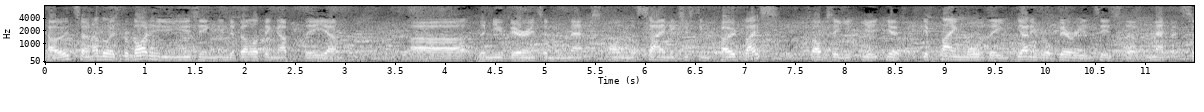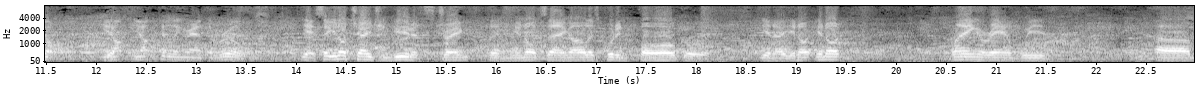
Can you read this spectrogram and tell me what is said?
code. So in other words, provided you're using and developing up the um, uh, the new variants and maps on the same existing code base, So obviously you, you, you're, you're playing more of the, the only real variance is the map itself. You're, not, you're not fiddling around with the rules. Yeah, so you're not changing unit strength, and you're not saying, "Oh, let's put in fog," or you know, you're not you're not playing around with um,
